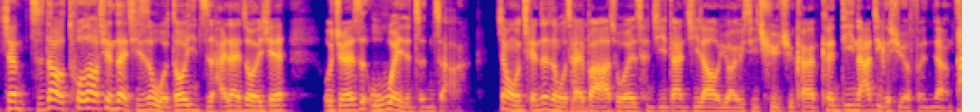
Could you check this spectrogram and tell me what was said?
像直到拖到现在，其实我都一直还在做一些我觉得是无谓的挣扎。像我前阵子我才把所谓成绩单寄到 UIC 去，去看可以抵哪几个学分这样子，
